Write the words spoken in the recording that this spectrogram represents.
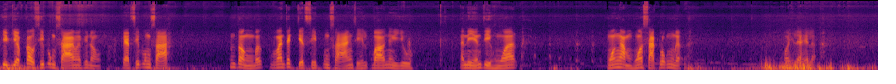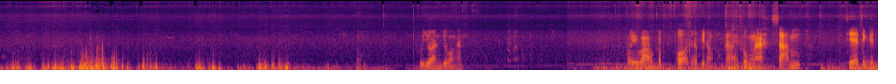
เหยียบเหยียบเก้าสิบองศาไหมพี่น้องแปดสิบองศา มันต้องประมาณจักเจ็ดสิบองศาสิบาวยังอยู่ อันนี้มันสีหัว หัวง่ำหัวสักลงเนี่ยโอ้ยเห็นแล้วเห็นแล้วผู้ย้อนอยู่บังหันปล่อยว่าวกับพอเด้อพี่น้องกลางทงนาสาม ทียจึงขึ้น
